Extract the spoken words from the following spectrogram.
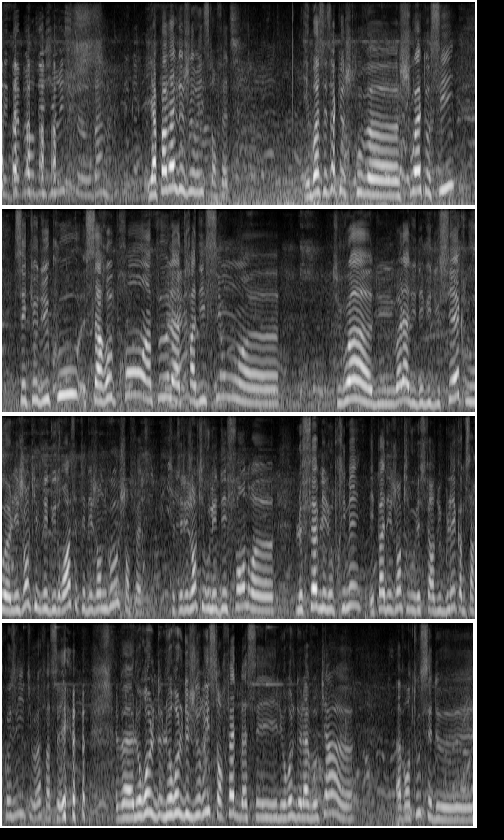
C'est d'abord des juristes au BAM. Il y a pas mal de juristes en fait. Et moi, c'est ça que je trouve euh, chouette aussi, c'est que du coup, ça reprend un peu la tradition, euh, tu vois, du, voilà, du début du siècle où euh, les gens qui faisaient du droit, c'était des gens de gauche en fait. C'était des gens qui voulaient défendre le faible et l'opprimé, et pas des gens qui voulaient se faire du blé comme Sarkozy, tu vois. Enfin, c'est le, rôle de- le rôle du juriste, en fait, bah, c'est le rôle de l'avocat. Avant tout, c'est de,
